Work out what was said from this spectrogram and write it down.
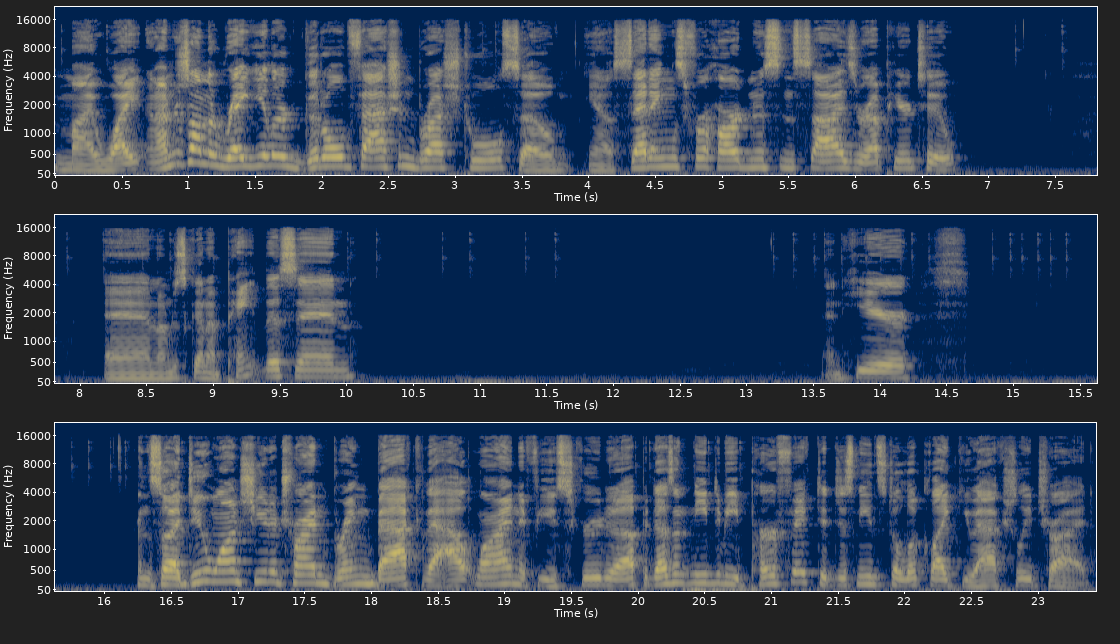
my white. And I'm just on the regular good old-fashioned brush tool. So, you know, settings for hardness and size are up here too. And I'm just going to paint this in. And here. And so I do want you to try and bring back the outline if you screwed it up. It doesn't need to be perfect. It just needs to look like you actually tried.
